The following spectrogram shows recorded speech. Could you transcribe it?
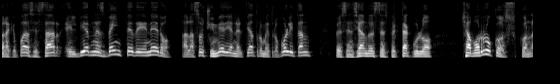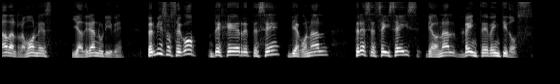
para que puedas estar el viernes 20 de enero a las ocho y media en el Teatro Metropolitan presenciando este espectáculo Chaborrucos con Adal Ramones y Adrián Uribe. Permiso Segov, DGRTC, diagonal 1366, diagonal 2022.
